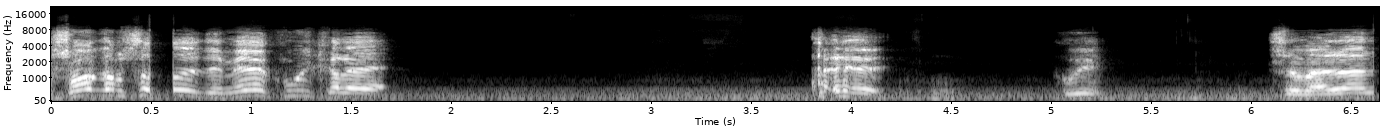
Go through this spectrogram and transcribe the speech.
soo qabsada de mee kuwii kale kuwii somaliland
